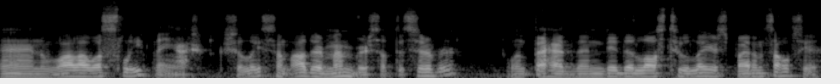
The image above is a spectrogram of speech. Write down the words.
and while I was sleeping, actually, some other members of the server went ahead and did the last two layers by themselves here.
